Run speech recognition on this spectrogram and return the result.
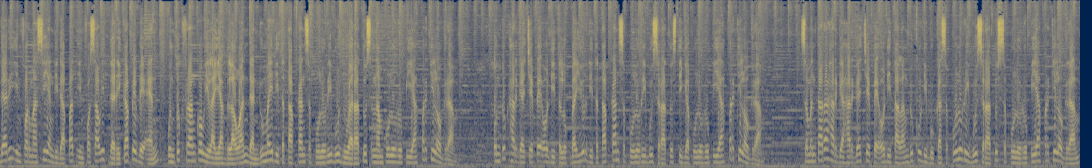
Dari informasi yang didapat info sawit dari KPBN, untuk Franco wilayah Belawan dan Dumai ditetapkan Rp10.260 per kilogram. Untuk harga CPO di Teluk Bayur ditetapkan Rp10.130 per kilogram. Sementara harga-harga CPO di Talang Duku dibuka Rp10.110 per kilogram,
